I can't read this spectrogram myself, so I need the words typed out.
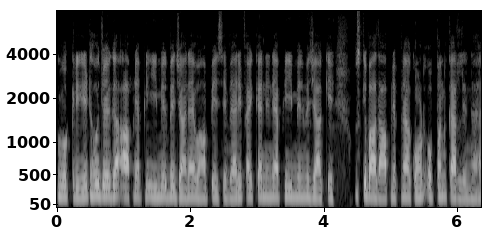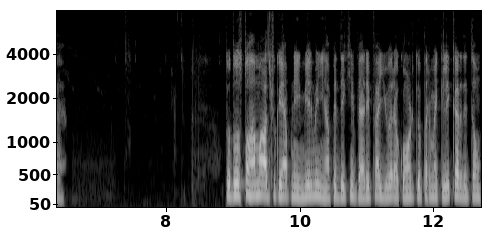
वो क्रिएट हो जाएगा। आपने अपनी ईमेल में जाना है, वहाँ पे इसे वेरीफाई कर लेना है अपनी ईमेल में जाके। उसके बाद आपने अपना अकाउंट ओपन कर लेना है। तो दोस्तों, हम आ चुके हैं अपने ईमेल में। यहाँ पे देखिए वेरीफाई यूर अकाउंट के ऊपर मैं क्लिक कर देता हूँ।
